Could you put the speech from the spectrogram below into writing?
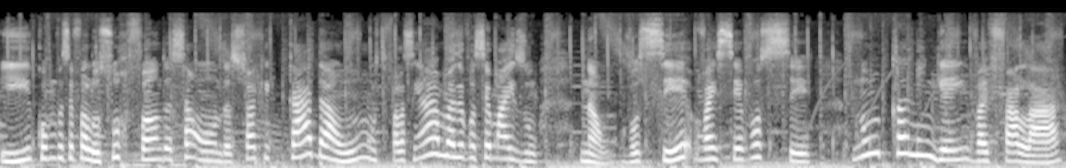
e, como você falou, surfando essa onda. Só que cada um, você fala assim, ah, mas eu vou ser mais um. Não, você vai ser você. Nunca ninguém vai falar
